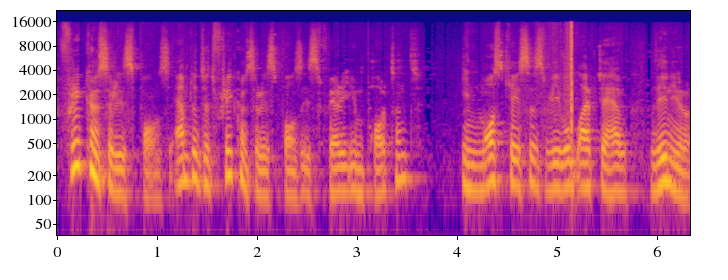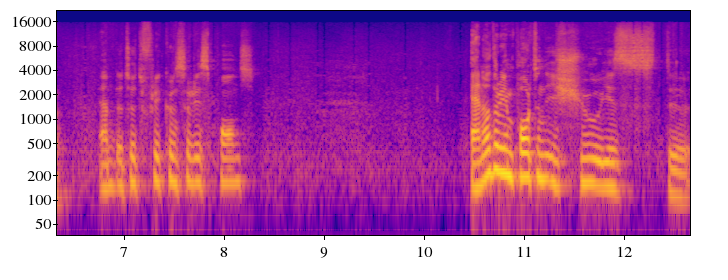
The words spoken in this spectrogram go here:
frequency response, amplitude frequency response is very important. In most cases, we would like to have linear amplitude frequency response. Another important issue is the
